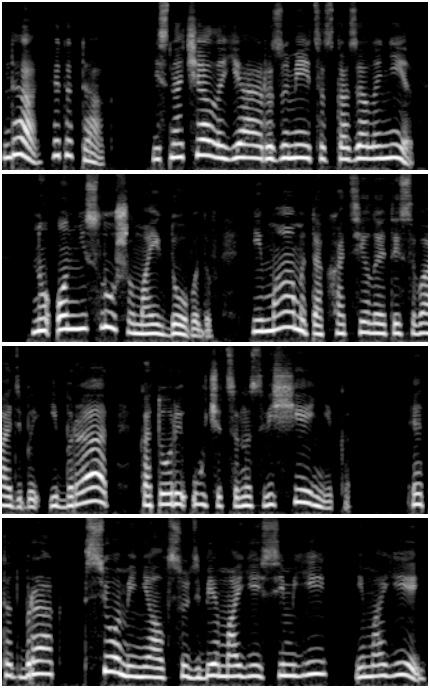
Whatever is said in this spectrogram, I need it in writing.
Да, это так. И сначала я, разумеется, сказала «нет», но он не слушал моих доводов, и мама так хотела этой свадьбы, и брат, который учится на священника. Этот брак все менял в судьбе моей семьи и моей,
